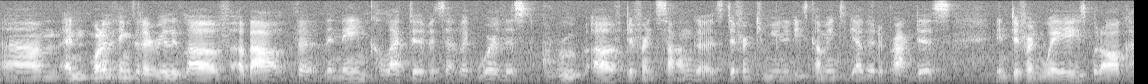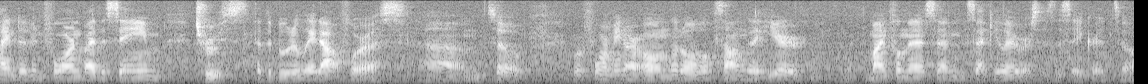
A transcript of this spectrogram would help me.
Um, and one of the things that I really love about the, the name collective is that like we're this group of different sanghas, different communities coming together to practice in different ways, but all kind of informed by the same truths that the Buddha laid out for us. Um, so we're forming our own little sangha here with mindfulness and the secular versus the sacred. So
